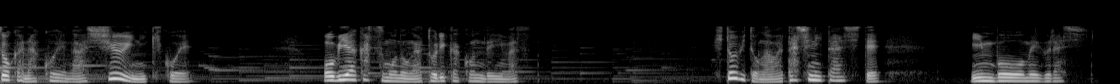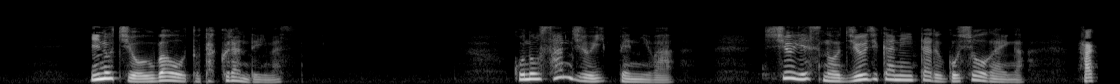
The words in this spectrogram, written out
密かな声が周囲に聞こえ、脅かす者が取り囲んでいます。人々が私に対して陰謀をめぐらし、命を奪おうと企んでいます。この31編には、主イエスの十字架に至るご生涯がはっ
